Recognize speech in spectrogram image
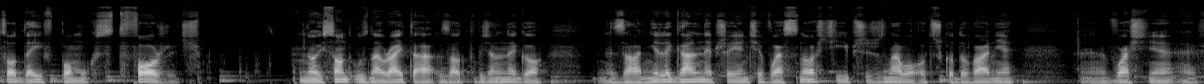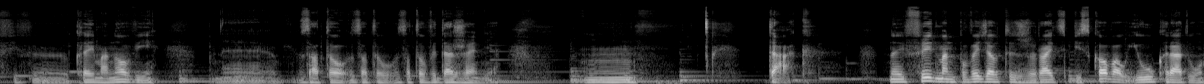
co Dave pomógł stworzyć. No i sąd uznał Wrighta za odpowiedzialnego za nielegalne przejęcie własności i przyznało odszkodowanie e, właśnie Claymanowi za to, za to, za to wydarzenie. Tak. No i Friedman powiedział też, że Wright spiskował i ukradł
